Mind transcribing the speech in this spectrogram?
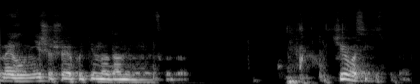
найголовніше, що я хотів на даний момент сказати. Чи у вас якісь питання?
